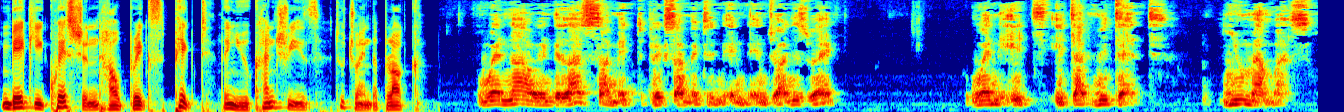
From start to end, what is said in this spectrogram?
Mbeki questioned how BRICS picked the new countries to join the bloc. We're now in the last summit, the BRICS summit in, in, in Johannesburg, when it, it admitted new members.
